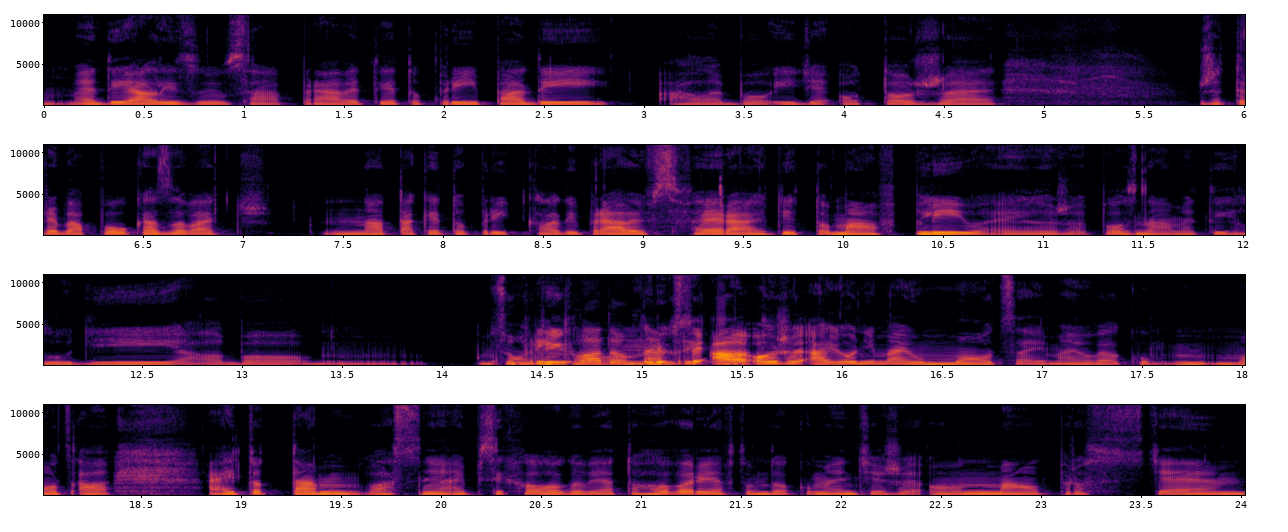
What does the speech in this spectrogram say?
medializujú sa práve tieto prípady, alebo ide o to, že, že treba poukazovať na takéto príklady práve v sférach, kde to má vplyv, že poznáme tých ľudí alebo mm, sú príkladom o, napríklad. Ale o, že aj oni majú moc, aj majú veľkú moc, ale aj to tam vlastne aj psychológovia to hovoria v tom dokumente, že on mal proste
